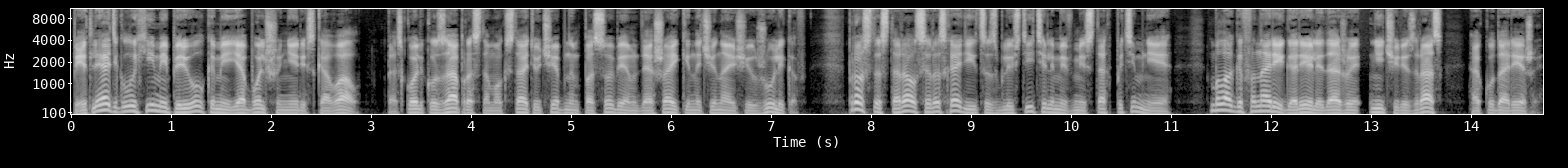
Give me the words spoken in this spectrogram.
Петлять глухими переулками я больше не рисковал, поскольку запросто мог стать учебным пособием для шайки начинающих жуликов. Просто старался расходиться с блюстителями в местах потемнее, благо фонари горели даже не через раз, а куда реже.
